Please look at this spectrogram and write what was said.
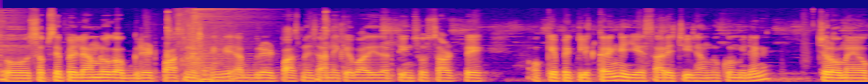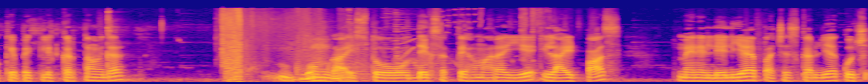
तो सबसे पहले हम लोग अपग्रेड पास में जाएँगे। अपग्रेड पास में जाने के बाद इधर 360 पे ओके पे क्लिक करेंगे। ये सारे चीज़ हम लोग को मिलेंगे। चलो मैं ओके पे क्लिक करता हूँ इधर। बूम गाइस तो देख सकते हमारा ये इलाइट पास मैंने ले लिया है परचेस कर लिया कुछ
